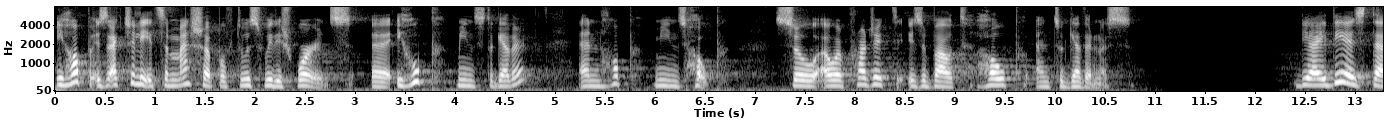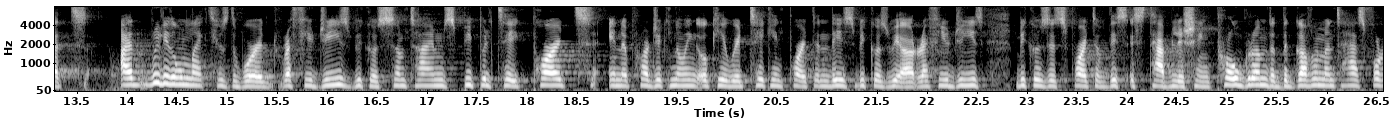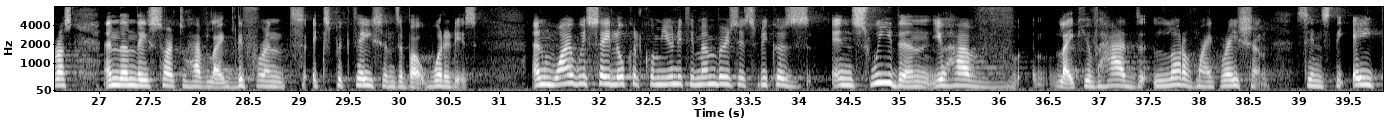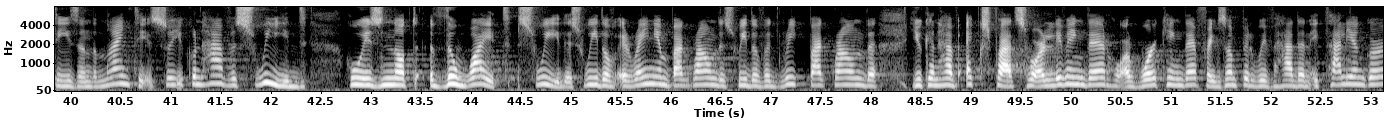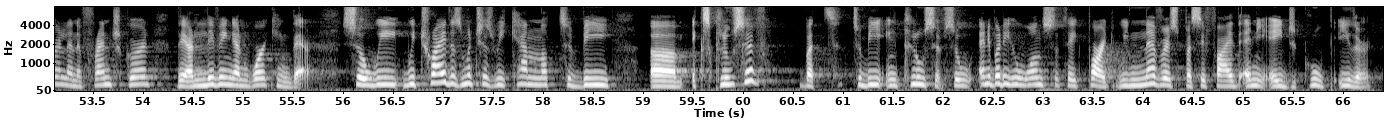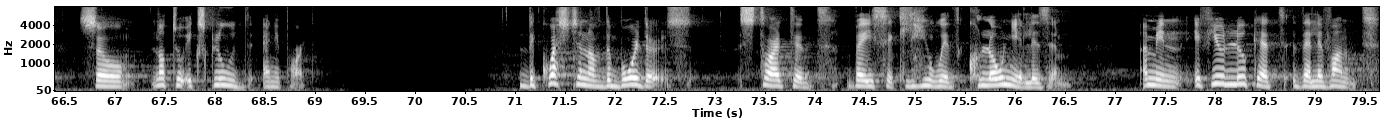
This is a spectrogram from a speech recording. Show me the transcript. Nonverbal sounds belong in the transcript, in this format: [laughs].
IHOP is actually, it's a mashup of two Swedish words. Uh, ihop means together and hop means hope. So our project is about hope and togetherness. The idea is that I really don't like to use the word refugees because sometimes people take part in a project knowing, okay, we're taking part in this because we are refugees, because it's part of this establishing program that the government has for us. And then they start to have like different expectations about what it is. And why we say local community members, it's because in Sweden you have, like you've had a lot of migration since the 80s and the 90s. So you can have a Swede who is not the white Swede, a Swede of Iranian background, a Swede of a Greek background. You can have expats who are living there, who are working there. For example, we've had an Italian girl and a French girl. They are living and working there. So we, we tried as much as we can not to be um, exclusive, but to be inclusive. So anybody who wants to take part, we never specified any age group either. So not to exclude any part the question of the borders started basically [laughs] with colonialism. I mean, if you look at the Levant,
